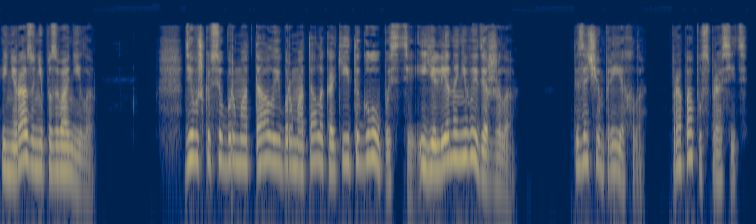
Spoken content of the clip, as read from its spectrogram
и ни разу не позвонила. Девушка все бормотала и бормотала какие-то глупости, и Елена не выдержала. «Ты зачем приехала? Про папу спросить?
